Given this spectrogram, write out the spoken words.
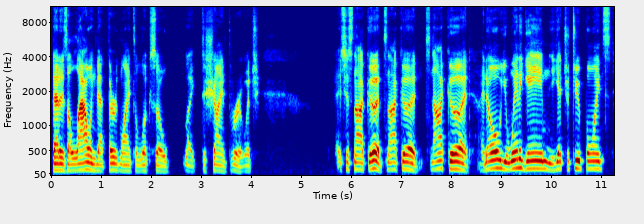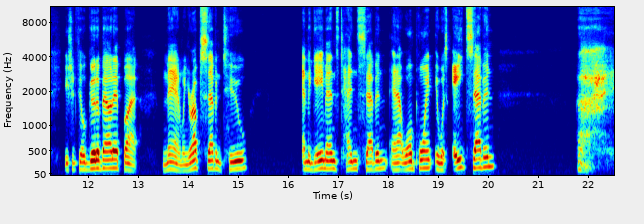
that is allowing that third line to look so like to shine through, which it's just not good. It's not good. It's not good. I know you win a game, you get your two points, you should feel good about it, but man, when you're up 7 2 and the game ends 10 7, and at one point it was 8 7,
